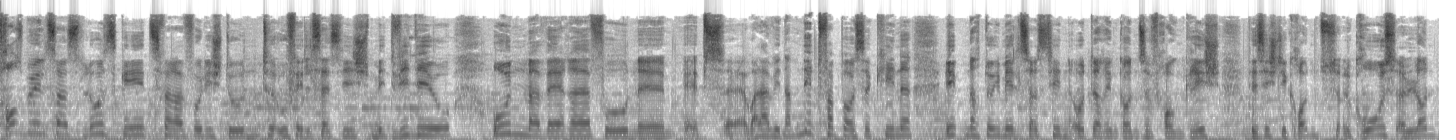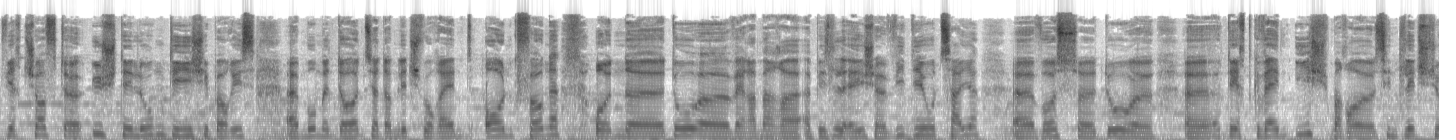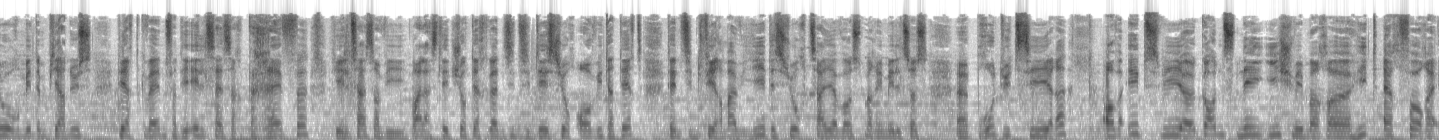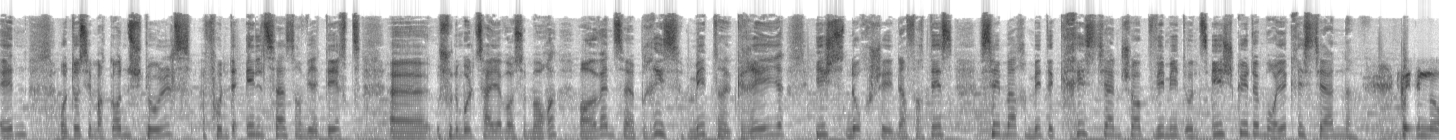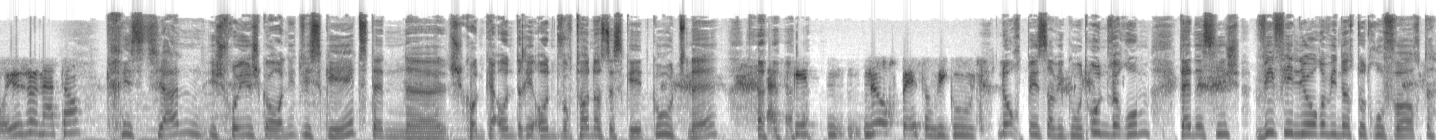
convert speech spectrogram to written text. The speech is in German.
France Bleu Elsass, los geht's für eine volle Stunde auf Elsassisch mit Video und man wäre von äh, Apps, äh, voilà, wie man nicht verpassen können, eben nach im Elsass sind oder in ganzen Frankreich. Das ist die große Landwirtschaft, äh, Ausstellung, die ist in Paris äh, momentan, sie hat am letzten Wochenende angefangen und äh, da äh, werden wir äh, ein bisschen ein Video zeigen, äh, was äh, da äh, dort gewesen ist. Wir äh, sind letztes Jahr mit dem Pianus dort gewesen für die Elsässer treffen. Die Elsässer wie, voilà, das letzte Jahr gewesen sind sie dieses Jahr auch wieder dort. Dann sind Firma wie jedes Jahr zeigen, was wir im Elsass äh, produzieren. Aber etwas wie äh, ganz neu ist, wie wir äh, heute erfahren haben. Und da sind wir ganz stolz von den Elsässer, wie dort äh, schon einmal zeigen, was sie machen. Aber wenn sie ein Preis mitkriegen, ist es noch schöner. Für das sind wir mit dem Christian Shop, wie mit uns ist. Guten Morgen, Christian. Guten Morgen, Jonathan. Christian, ich freue mich gar nicht, wie es geht, denn äh, ich kann keine andere Antwort haben, als es geht gut, ne? Es geht noch besser wie gut. noch besser wie gut. Und warum? Denn es ist, wie viele Jahre, wie nach du drauf warten?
